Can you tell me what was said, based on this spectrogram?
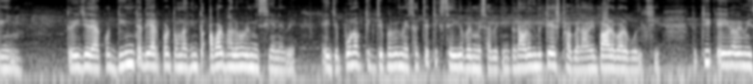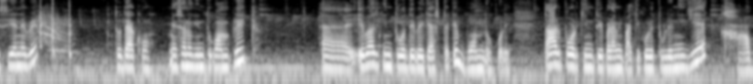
ডিম। তো এই যে দেখো, ডিমটা দেওয়ার পর তোমরা কিন্তু আবার ভালোভাবে মিশিয়ে নেবে। এই যে প্রণব ঠিক যেভাবে মেশাচ্ছে, ঠিক সেইভাবে মেশাবে কিন্তু। নাহলে কিন্তু টেস্ট হবে না, আমি বারবার বলছি। তো ঠিক এইভাবে মিশিয়ে নেবে। তো দেখো, মেশানো কিন্তু কমপ্লিট এবার কিন্তু ও দেবে গ্যাসটাকে বন্ধ করে। তারপর কিন্তু এবার আমি বাটি করে তুলে নিয়ে গিয়ে খাব।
